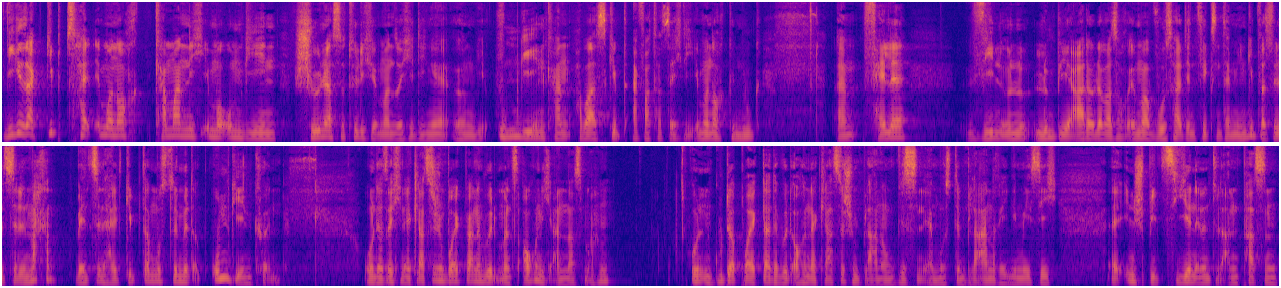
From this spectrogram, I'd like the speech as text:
wie gesagt, gibt's halt immer noch, kann man nicht immer umgehen. Schöner ist natürlich, wenn man solche Dinge irgendwie umgehen kann, aber es gibt einfach tatsächlich immer noch genug ähm, Fälle, wie eine Olympiade oder was auch immer, wo es halt den fixen Termin gibt. Was willst du denn machen? Wenn es den halt gibt, dann musst du mit umgehen können. Und tatsächlich in der klassischen Projektplanung würde man es auch nicht anders machen. Und ein guter Projektleiter wird auch in der klassischen Planung wissen, er muss den Plan regelmäßig äh, inspizieren, eventuell anpassen.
